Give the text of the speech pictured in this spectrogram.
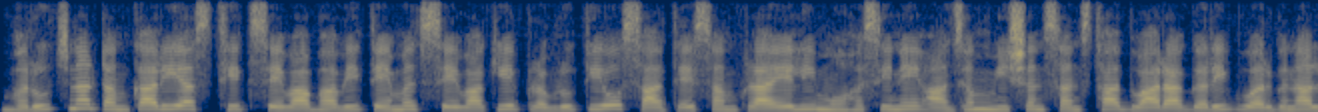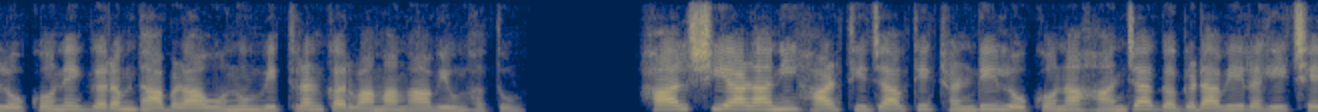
ભરૂચના ટંકારિયા સ્થિત સેવાભાવી તેમજ સેવાકીય પ્રવૃત્તિઓ સાથે સંકળાયેલી મોહસીને આઝમ મિશન સંસ્થા દ્વારા ગરીબ વર્ગના લોકોને ગરમ ધાબળાઓનું વિતરણ કરવામાં આવ્યું હતું. હાલ શિયાળાની હાડ થીજાવતી ઠંડી લોકોના હાંજા ગગડાવી રહી છે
